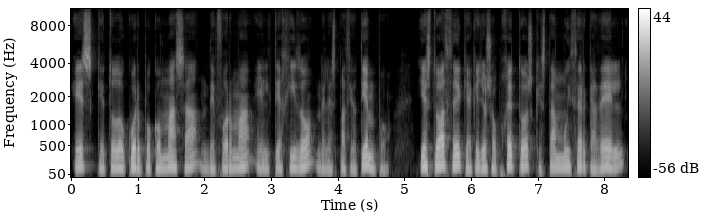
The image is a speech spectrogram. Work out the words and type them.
es que todo cuerpo con masa deforma el tejido del espacio-tiempo, y esto hace que aquellos objetos que están muy cerca de él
